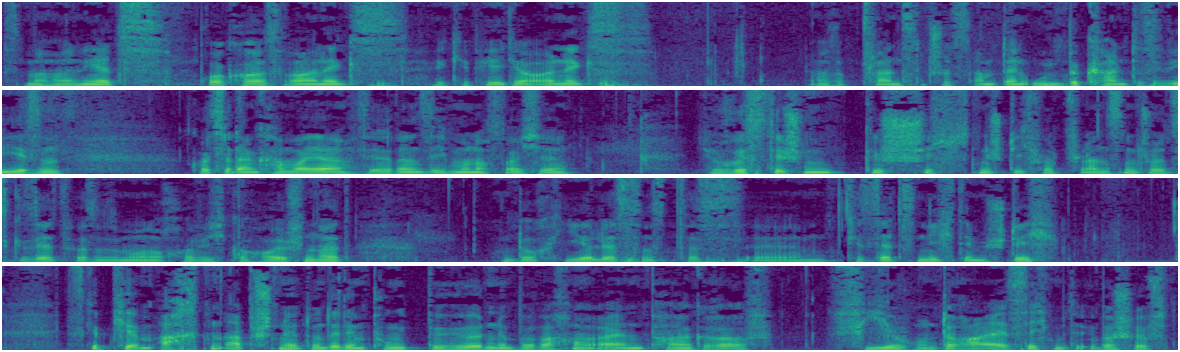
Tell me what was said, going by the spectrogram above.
Was machen wir denn jetzt? Brockhaus war nix, Wikipedia auch nix. Also Pflanzenschutzamt ein unbekanntes Wesen. Gott sei Dank haben wir ja, Sie erinnern sich immer noch solche juristischen Geschichten, Stichwort Pflanzenschutzgesetz, was uns immer noch häufig geholfen hat. Und auch hier lässt uns das äh, Gesetz nicht im Stich. Es gibt hier im achten Abschnitt unter dem Punkt Behördenüberwachung einen Paragraph 34 mit der Überschrift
